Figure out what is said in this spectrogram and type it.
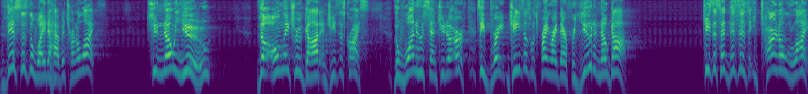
this is the way to have eternal life to know you, the only true God, and Jesus Christ the one who sent you to earth. See, Jesus was praying right there for you to know God. Jesus said, This is eternal life.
